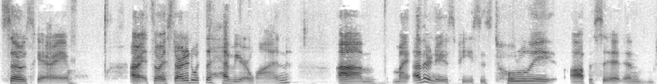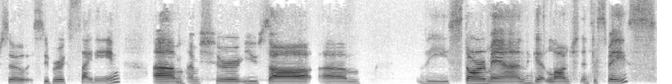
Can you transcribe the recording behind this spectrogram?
so scary all right so i started with the heavier one um, my other news piece is totally opposite and so super exciting. Um, hmm. I'm sure you saw um, the Starman get launched into space.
